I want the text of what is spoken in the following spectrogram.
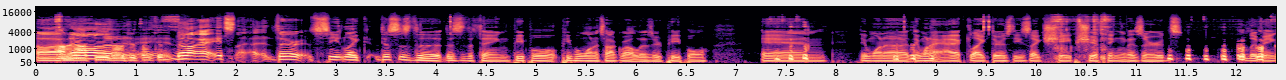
Uh, no, is what you're thinking? no, uh, it's uh, there. See, like this is the this is the thing. People people want to talk about lizard people, and they want to they want to act like there's these like shape shifting lizards living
